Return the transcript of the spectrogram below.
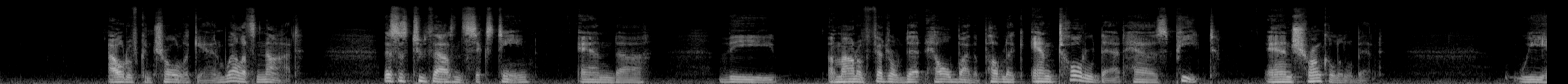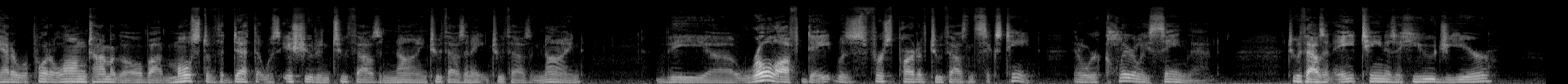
out of control again. Well, it's not. This is 2016, and uh, the amount of federal debt held by the public and total debt has peaked and shrunk a little bit. We had a report a long time ago about most of the debt that was issued in 2009, 2008, and 2009 the uh, roll off date was first part of 2016, and we're clearly seeing that. 2018 is a huge year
